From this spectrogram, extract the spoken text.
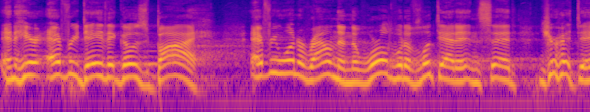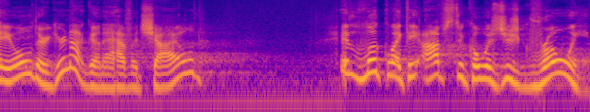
And here, every day that goes by, everyone around them, the world would have looked at it and said, You're a day older. You're not going to have a child. It looked like the obstacle was just growing,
